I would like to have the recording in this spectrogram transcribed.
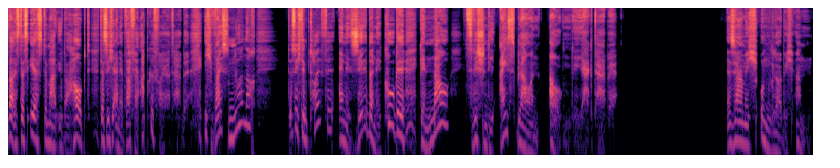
war es das erste Mal überhaupt, dass ich eine Waffe abgefeuert habe. Ich weiß nur noch, dass ich dem Teufel eine silberne Kugel genau zwischen die eisblauen Augen gejagt habe. Er sah mich ungläubig an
